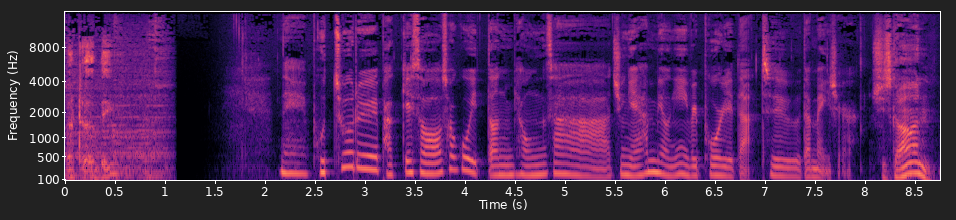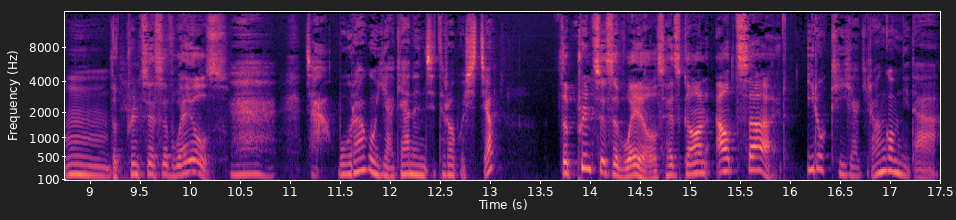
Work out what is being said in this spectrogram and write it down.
let her be. 네, 보초를 밖에서 서고 있던 병사 중에 한 명이 reported that to the major. She's gone. 음. The Princess of Wales. 자, 뭐라고 이야기하는지 들어보시죠. The Princess of Wales has gone outside. 이렇게 이야기를 한 겁니다.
